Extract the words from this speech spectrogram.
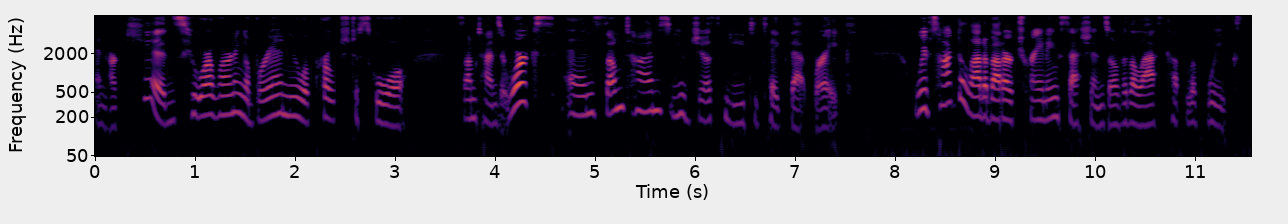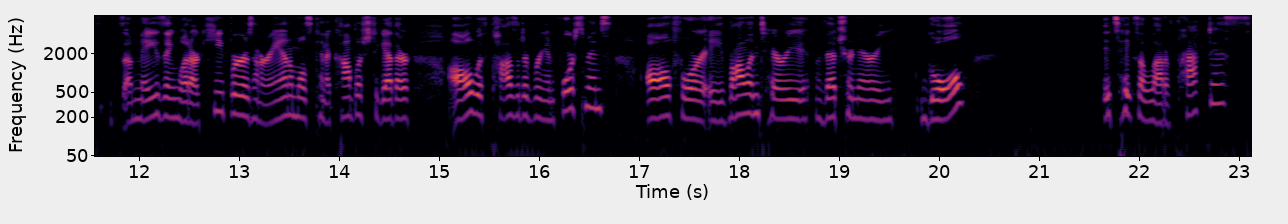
and our kids who are learning a brand new approach to school. Sometimes it works, and sometimes you just need to take that break. We've talked a lot about our training sessions over the last couple of weeks. It's amazing what our keepers and our animals can accomplish together, all with positive reinforcement, all for a voluntary veterinary goal it takes a lot of practice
